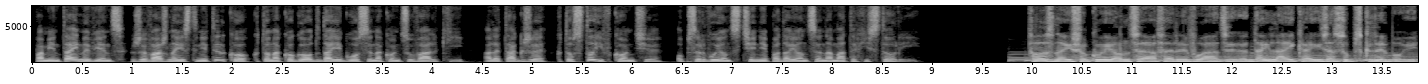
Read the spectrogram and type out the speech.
Pamiętajmy więc, że ważne jest nie tylko, kto na kogo oddaje głosy na końcu walki, ale także, kto stoi w kącie, obserwując cienie padające na matę historii. Poznaj szokujące afery władzy. Daj lajka i zasubskrybuj.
